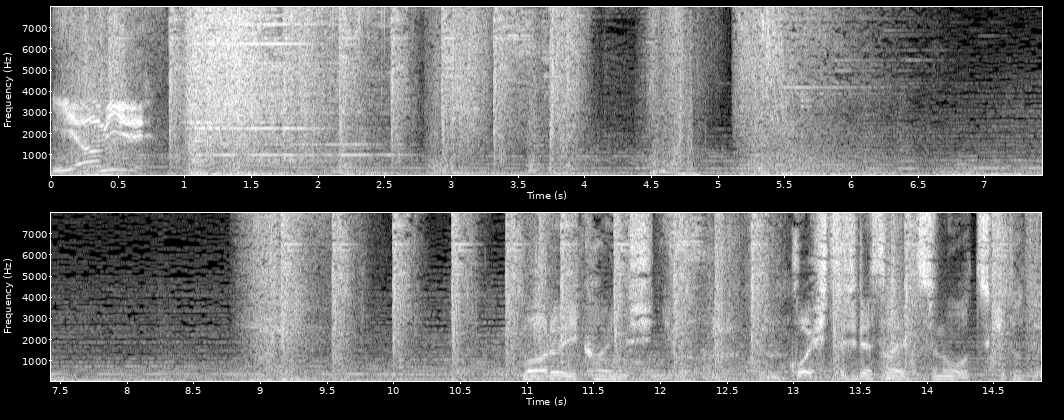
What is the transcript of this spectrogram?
闇へ悪い飼い主には子羊でさえ角を突き立て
